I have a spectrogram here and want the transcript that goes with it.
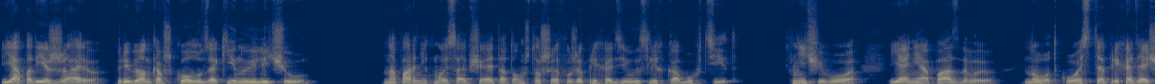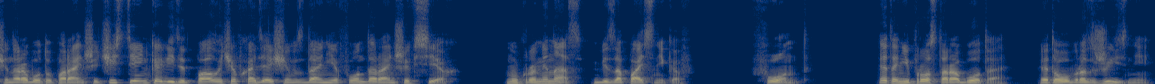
Я подъезжаю, ребенка в школу закину и лечу». Напарник мой сообщает о том, что шеф уже приходил и слегка бухтит. Ничего, я не опаздываю, но вот Костя, приходящий на работу пораньше, частенько видит Палыча входящим в здание фонда раньше всех. Ну, кроме нас, безопасников. Фонд. Это не просто работа, это образ жизни,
